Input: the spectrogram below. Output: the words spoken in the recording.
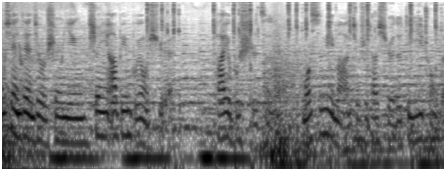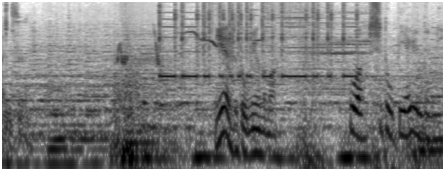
无线电就是声音，声音阿斌不用学，他又不识字，摩斯密码就是他学的第一种文字。你也是赌命的吗？我是赌别人的命。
